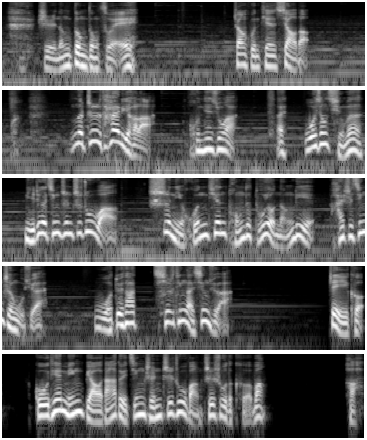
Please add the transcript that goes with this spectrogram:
只能动动嘴。张魂天笑道：“ 那真是太厉害了，魂天兄啊！哎，我想请问，你这个精神蜘蛛网是你魂天童的独有能力，还是精神武学？我对他其实挺感兴趣的。”这一刻，古天明表达对精神蜘蛛网之术的渴望。哈。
